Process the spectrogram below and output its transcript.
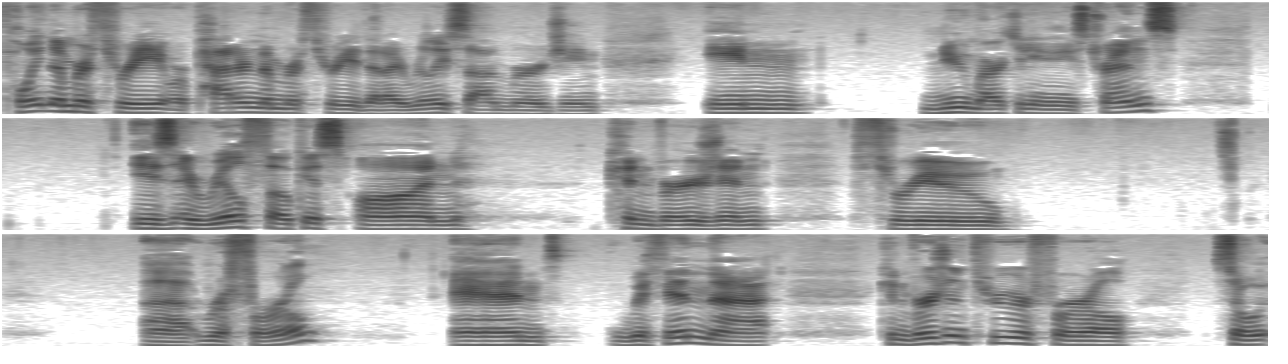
Point number three, or pattern number three, that I really saw emerging in new marketing and these trends is a real focus on conversion through uh, referral. And within that, conversion through referral. So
